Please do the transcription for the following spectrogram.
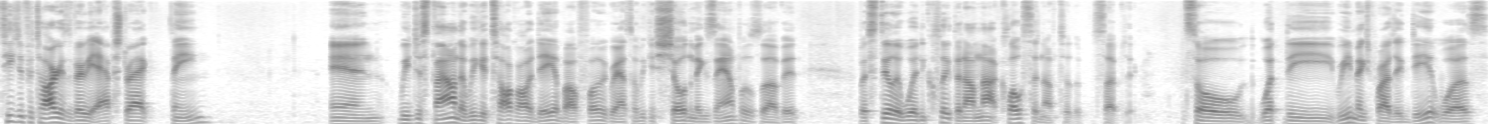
Teaching photography is a very abstract thing. And we just found that we could talk all day about photographs and we could show them examples of it, but still it wouldn't click that I'm not close enough to the subject. So what the Remix project did was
